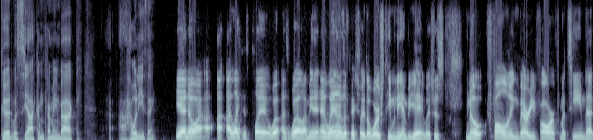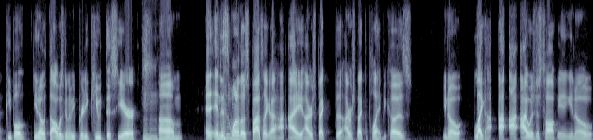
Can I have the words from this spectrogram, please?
good with Siakam coming back. Uh, how, what do you think? Yeah, no, I, I, I like this play as well. I mean, Atlanta is officially the worst team in the NBA, which is, you know, falling very far from a team that people, you know, thought was going to be pretty cute this year. Mm-hmm. Um, and, and this is one of those spots like I, I, I respect the I respect the play because you know like I, I, I was just talking you know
